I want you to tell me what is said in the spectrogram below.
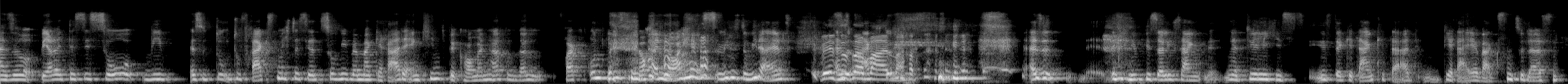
Also, Berit, das ist so, wie, also du, du fragst mich das jetzt so, wie wenn man gerade ein Kind bekommen hat und dann fragt, und willst du noch ein neues? willst du wieder eins? Willst also, du es normal machen? also, wie soll ich sagen, natürlich ist, ist der Gedanke da, die Reihe wachsen zu lassen.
